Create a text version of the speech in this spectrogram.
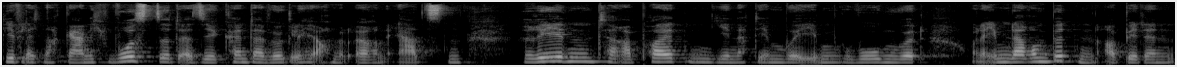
die ihr vielleicht noch gar nicht wusstet. Also ihr könnt da wirklich auch mit euren Ärzten reden, Therapeuten, je nachdem, wo ihr eben gewogen wird, oder eben darum bitten, ob ihr denn,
